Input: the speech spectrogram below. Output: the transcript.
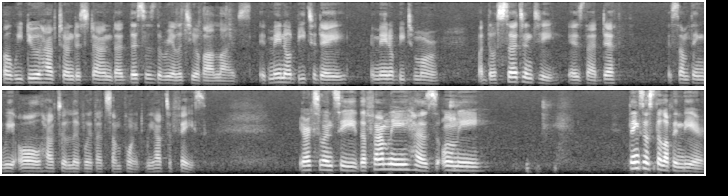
but we do have to understand that this is the reality of our lives. It may not be today, it may not be tomorrow, but the certainty is that death is something we all have to live with at some point. We have to face. Your Excellency, the family has only, things are still up in the air.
